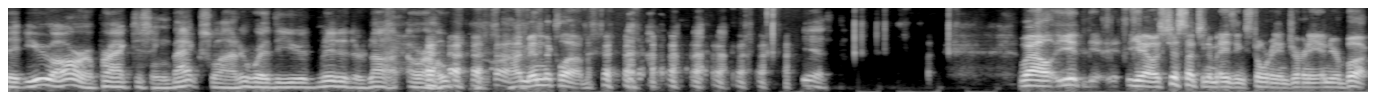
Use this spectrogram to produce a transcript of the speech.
that you are a practicing backslider, whether you admit it or not, or I hope I'm in the club. yes. Well, you, you know, it's just such an amazing story and journey in your book.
